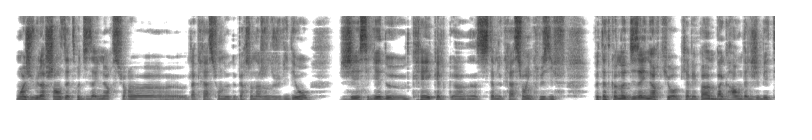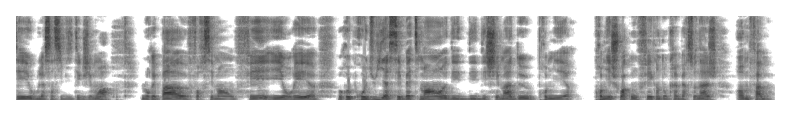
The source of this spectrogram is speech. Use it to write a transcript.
Moi, j'ai eu la chance d'être designer sur euh, la création de, de, personnages dans jeux vidéo. J'ai essayé de créer un, système de création inclusif. Peut-être qu'un autre designer qui, qui avait pas un background LGBT ou la sensibilité que j'ai moi, l'aurait pas euh, forcément fait et aurait euh, reproduit assez bêtement euh, des, des, des schémas de premier, premier choix qu'on fait quand on crée un personnage, homme-femme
